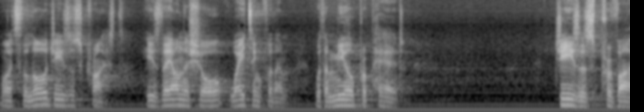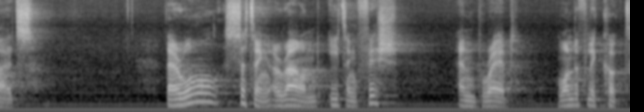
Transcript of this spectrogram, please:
Well, it's the Lord Jesus Christ. He's there on the shore waiting for them with a meal prepared. Jesus provides. They're all sitting around eating fish and bread, wonderfully cooked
